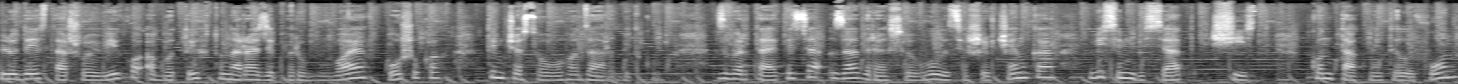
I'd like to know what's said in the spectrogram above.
людей старшого віку або тих, хто наразі перебуває в пошуках тимчасового заробітку. Звертайтеся за адресою вулиця Шевченка, 86, контактний телефон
